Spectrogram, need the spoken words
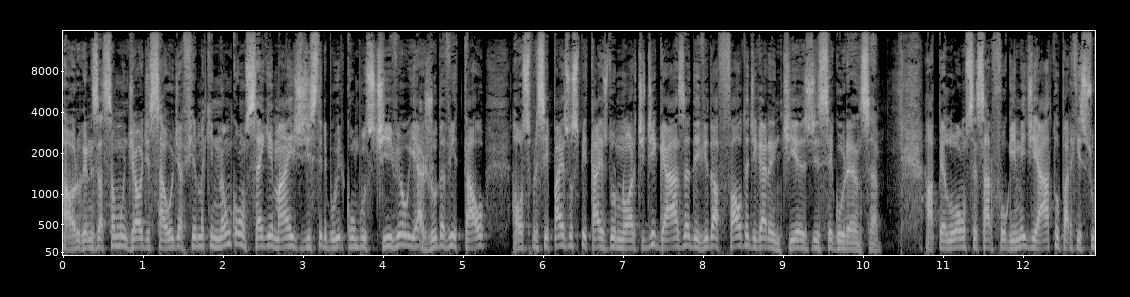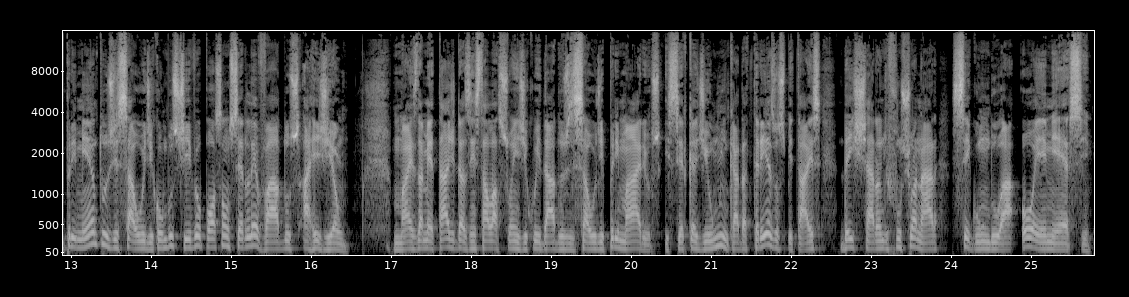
A Organização Mundial de Saúde afirma que não consegue mais distribuir combustível e ajuda vital aos principais hospitais do norte de Gaza devido à falta de garantias de segurança. Apelou a um cessar-fogo imediato para que suprimentos de saúde e combustível possam ser levados à região. Mais da metade das instalações de cuidados de saúde primários e cerca de um em cada três hospitais deixaram de funcionar, segundo a OMS.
